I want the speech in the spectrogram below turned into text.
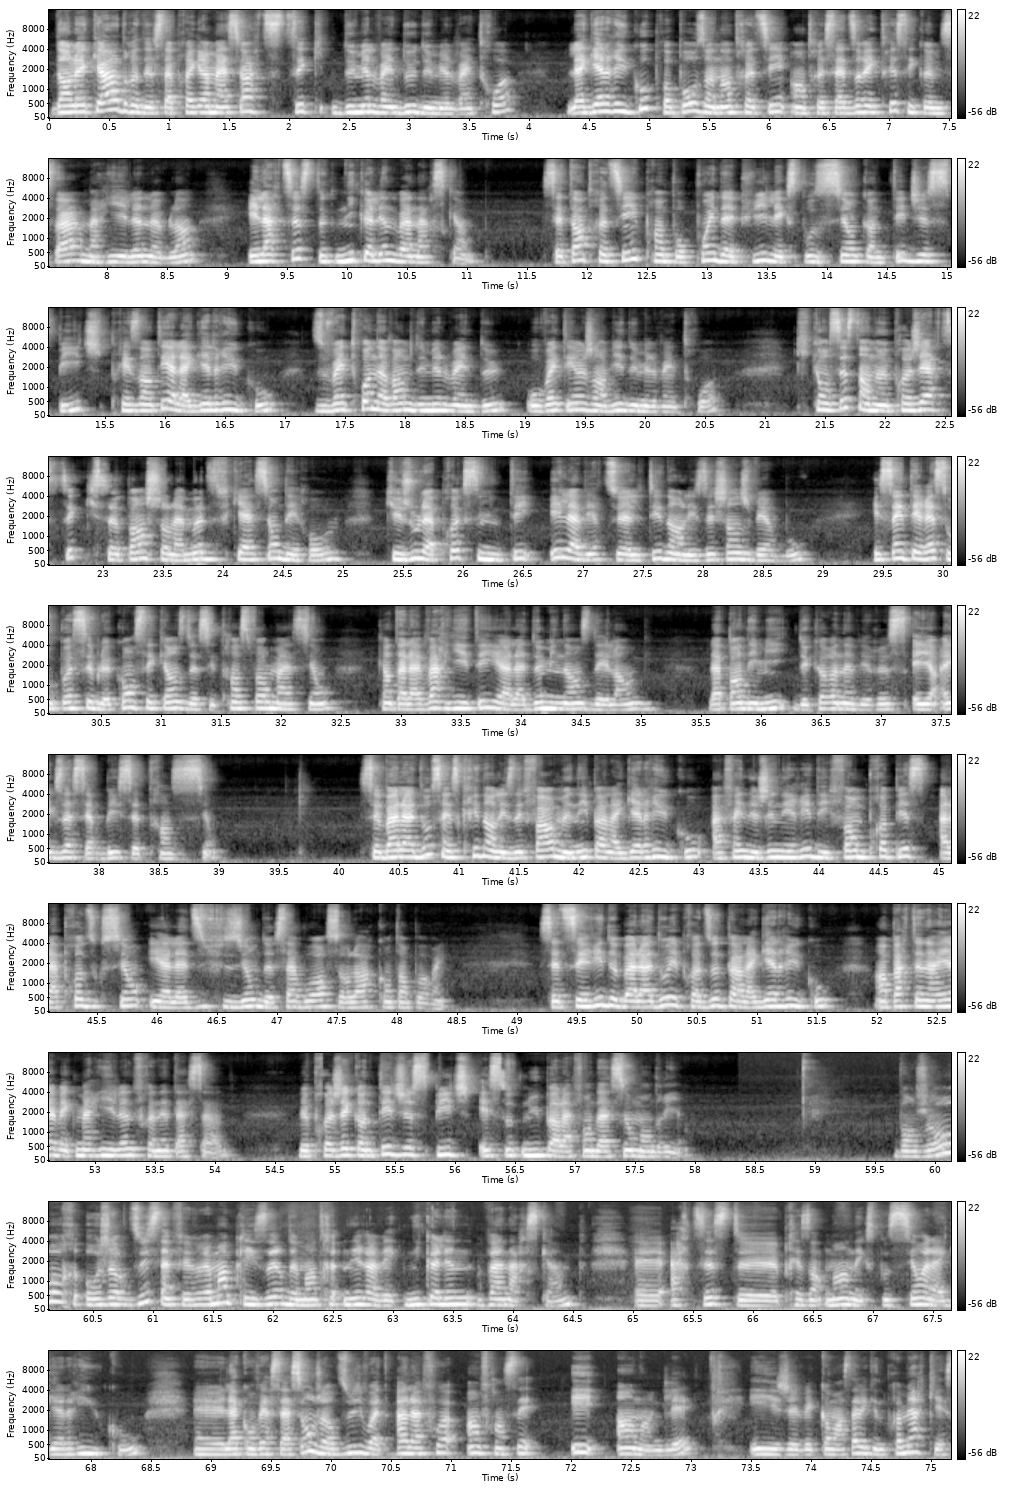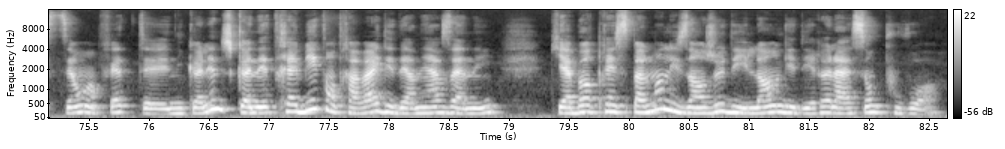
Dans le cadre de sa programmation artistique 2022-2023, la Galerie UCO propose un entretien entre sa directrice et commissaire Marie-Hélène Leblanc et l'artiste Nicoline Van Arskamp. Cet entretien prend pour point d'appui l'exposition Contagious Speech présentée à la Galerie UCO du 23 novembre 2022 au 21 janvier 2023, qui consiste en un projet artistique qui se penche sur la modification des rôles que jouent la proximité et la virtualité dans les échanges verbaux et s'intéresse aux possibles conséquences de ces transformations quant à la variété et à la dominance des langues, la pandémie de coronavirus ayant exacerbé cette transition. Ce balado s'inscrit dans les efforts menés par la Galerie UCO afin de générer des formes propices à la production et à la diffusion de savoirs sur l'art contemporain. Cette série de balados est produite par la Galerie UCO en partenariat avec Marie-Hélène Frenette-Assad. Le projet Contagious Speech est soutenu par la Fondation Mondrian. Bonjour, aujourd'hui ça me fait vraiment plaisir de m'entretenir avec Nicoline Van Arskamp, euh, artiste euh, présentement en exposition à la Galerie UCO. Euh, la conversation aujourd'hui va être à la fois en français et en anglais. Et je vais commencer avec une première question. En fait, Nicoline, je connais très bien ton travail des dernières années qui aborde principalement les enjeux des langues et des relations de pouvoir.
